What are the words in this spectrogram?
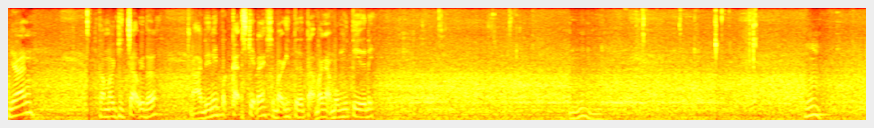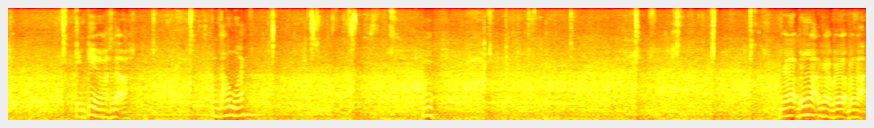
Dan tambah kicap kita. Ha, dia ni pekat sikit eh sebab kita letak banyak bawang putih tadi. Hmm. Hmm. Tempe memang sedap lah. Ni tahu eh. Hmm. Berak-berak ke berak-berak.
